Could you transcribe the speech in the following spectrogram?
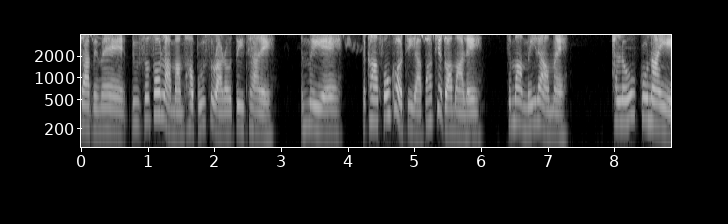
ဒါပေမဲ့သူစောစောလာမှာမဟုတ်ဘူးဆိုတာတော့သိချတယ်အမေရဲ့တခါဖုန်းခေါ်ကြည့်တာဘာဖြစ်သွားမှလဲကျမမေးလိုက်အောင်မယ်ဟယ်လိုကိုနိုင်ရေ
